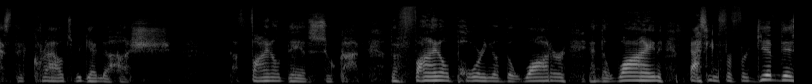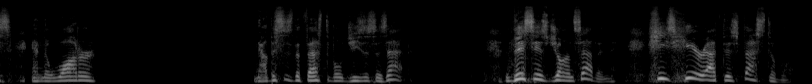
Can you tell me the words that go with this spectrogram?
as the crowds began to hush. The final day of Sukkot, the final pouring of the water and the wine, asking for forgiveness and the water. Now, this is the festival Jesus is at. This is John 7. He's here at this festival.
